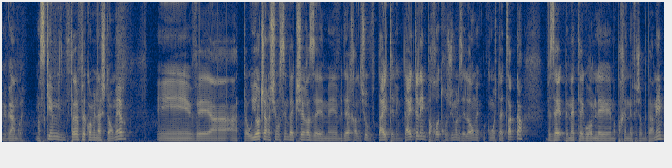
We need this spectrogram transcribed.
לגמרי. מסכים, מצטרף לכל מילה שאתה אומר. אה, והטעויות שאנשים עושים בהקשר הזה הם אה, בדרך כלל, שוב, טייטלים. טייטלים פחות חושבים על זה לעומק, כמו שאתה הצגת. וזה באמת אה, גורם למפחי נפש הרבה פעמים.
